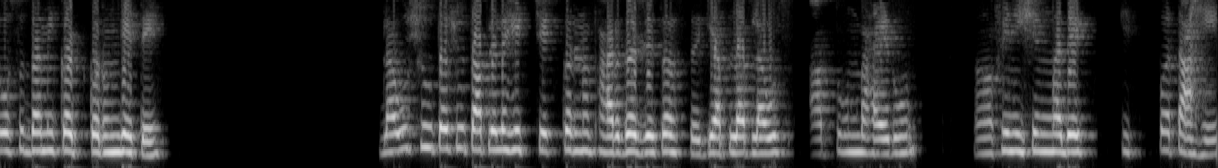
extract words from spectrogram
तो सुद्धा मी कट करून घेते. ब्लाऊज शिवता शिवता आपल्याला हे चेक करणं फार गरजेचं असतं की आपला ब्लाऊज आतून बाहेरून फिनिशिंगमध्ये कितपत आहे.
